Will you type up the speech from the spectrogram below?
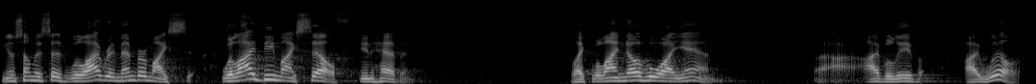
You know, somebody says, will I remember my, Will I be myself in heaven? Like, will I know who I am? I believe I will.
